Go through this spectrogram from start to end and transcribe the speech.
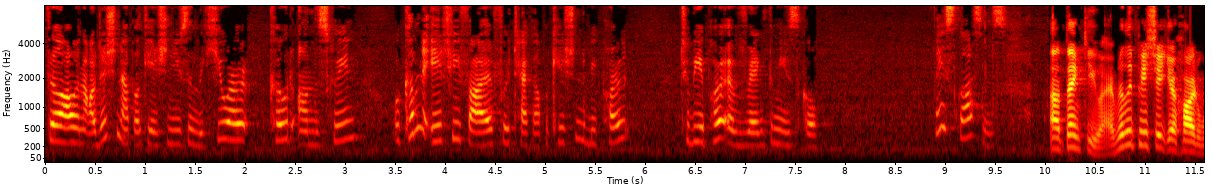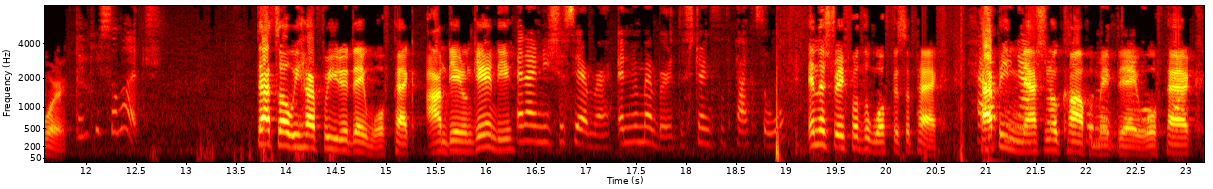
fill out an audition application using the QR code on the screen, or come to HE5 for tech application to be part to be a part of Rank the Musical. Nice glasses. Oh, thank you. I really appreciate your hard work. Thank you so much. That's all we have for you today, Wolfpack. I'm Daniel Gandy. And I'm Nisha Samra. And remember, the strength of the pack is the wolf. And the strength of the wolf is a pack. Happy Happy, National National Compliment Compliment Day, Day, Wolfpack.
